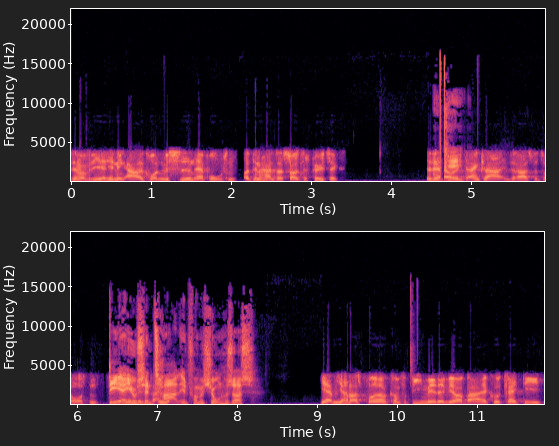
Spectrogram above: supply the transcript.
det var fordi, at Henning ejede grunden ved siden af brusen, og den har han så solgt til Føtex. Så der, er Okay. jo, der er en klar interesse for Torsten. Det er jo den- central information hos os. Jamen, jeg har da også prøvet at komme forbi med det. Vi var bare, jeg kunne ikke rigtig,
